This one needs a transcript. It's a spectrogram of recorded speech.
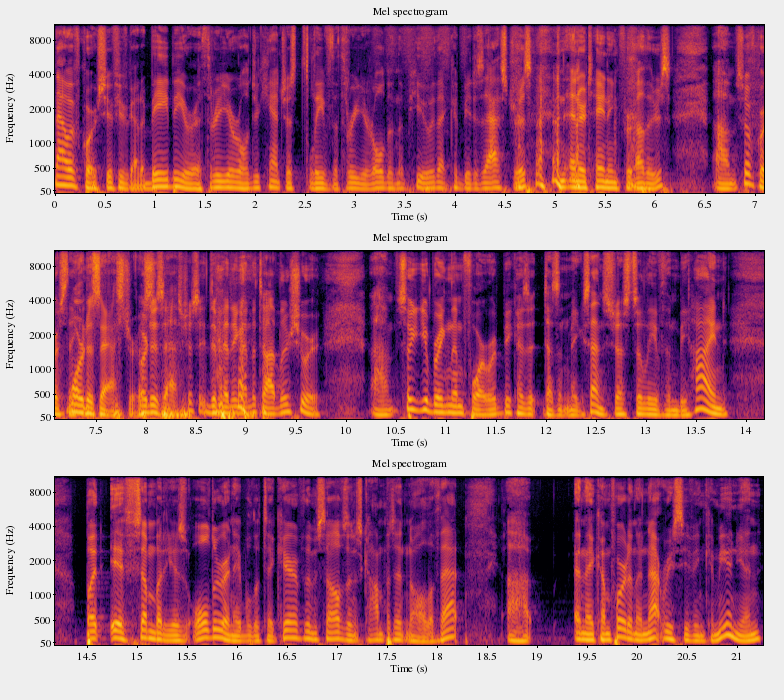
Now, of course, if you've got a baby or a three year old, you can't just leave the three year old in the pew. That could be disastrous and entertaining for others. Um, so, of course, more disastrous. Or disastrous, depending on the toddler, sure. Um, so, you bring them forward because it doesn't make sense just to leave them behind. But if somebody is older and able to take care of themselves and is competent and all of that, uh, and they come forward and they're not receiving communion,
